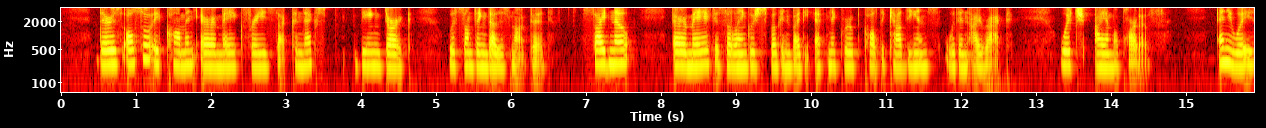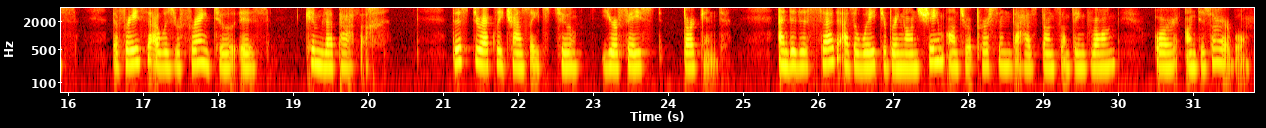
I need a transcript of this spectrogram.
there is also a common Aramaic phrase that connects being dark with something that is not good. Side note Aramaic is the language spoken by the ethnic group called the Chaldeans within Iraq, which I am a part of. Anyways, the phrase that I was referring to is Kimle Pathach. This directly translates to your face darkened, and it is said as a way to bring on shame onto a person that has done something wrong or undesirable.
